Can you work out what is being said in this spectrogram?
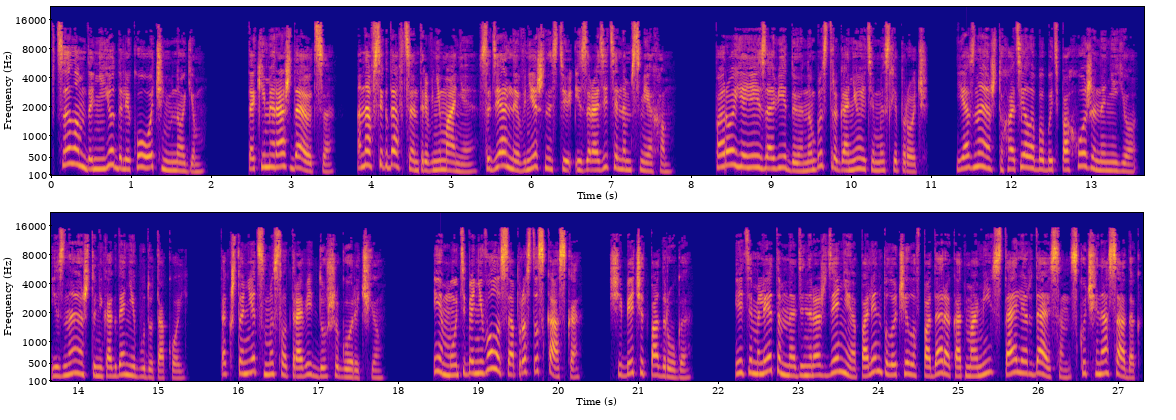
В целом, до нее далеко очень многим. Такими рождаются. Она всегда в центре внимания, с идеальной внешностью и заразительным смехом. Порой я ей завидую, но быстро гоню эти мысли прочь. Я знаю, что хотела бы быть похожей на нее, и знаю, что никогда не буду такой. Так что нет смысла травить душу горечью. «Эмма, у тебя не волосы, а просто сказка», — щебечет подруга. Этим летом на день рождения Полин получила в подарок от мами стайлер Дайсон с кучей насадок,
